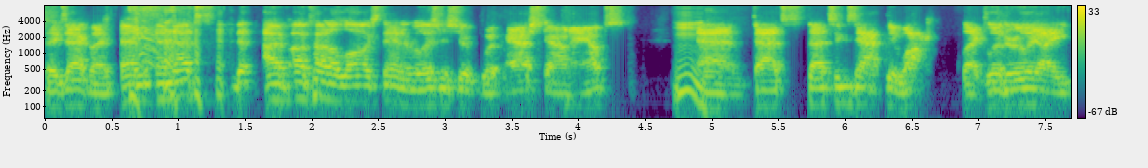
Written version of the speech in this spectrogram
exactly. And and that's that- I've I've had a long standing relationship with Ashdown amps, Mm. and that's that's exactly why. Like literally, I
